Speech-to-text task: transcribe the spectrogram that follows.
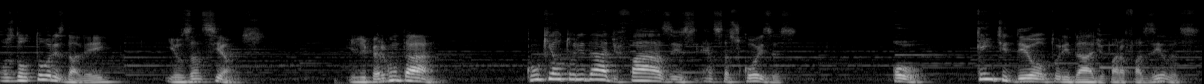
os doutores da lei e os anciãos. E lhe perguntaram: com que autoridade fazes essas coisas? Ou quem te deu autoridade para fazê-las?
